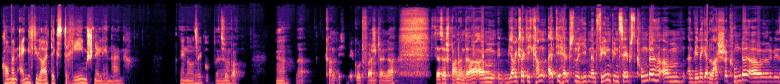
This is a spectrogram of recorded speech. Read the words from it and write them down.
kommen eigentlich die Leute extrem schnell hinein in unsere mhm. Gruppe. Super. Ja. Ja. ja. Kann ich mir gut vorstellen, ja. Sehr, sehr spannend, ja. Ähm, ja, wie gesagt, ich kann IT Helps nur jedem empfehlen, bin selbst Kunde, ähm, ein wenig ein lascher Kunde. Äh,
